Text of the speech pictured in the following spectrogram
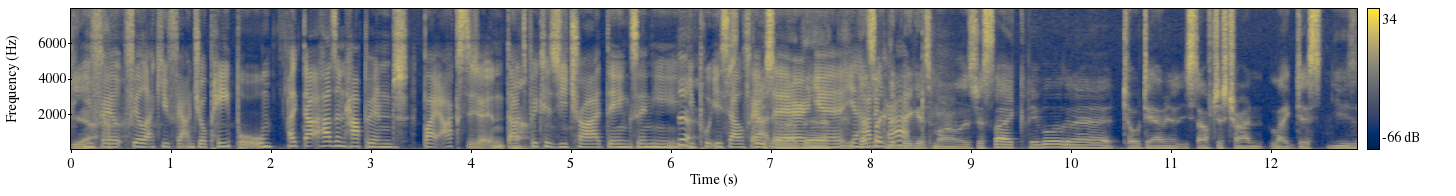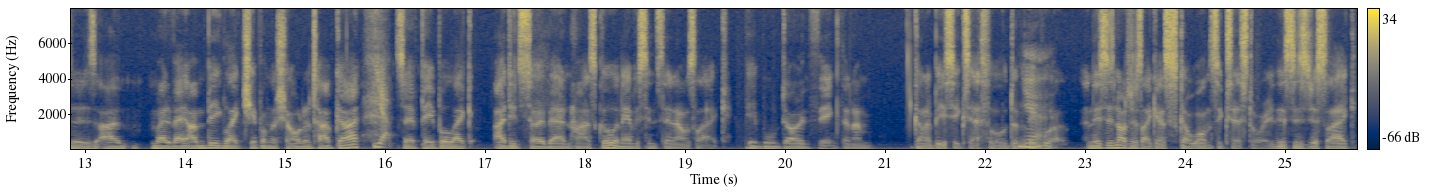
you feel, feel like you found your people. Like that hasn't happened by accident. That's No. because you tried things and you, you put yourself Put out there, and you, you That's had like a crack. the biggest moral is just like people are gonna talk down at your stuff. Just try and like just use it as uh, motivate. I'm big like chip on the shoulder type guy. Yeah. So if people like I did so bad in high school, and ever since then I was like, people don't think that I'm gonna be successful. Yeah. People, and this is not just like a go on success story. This is just like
